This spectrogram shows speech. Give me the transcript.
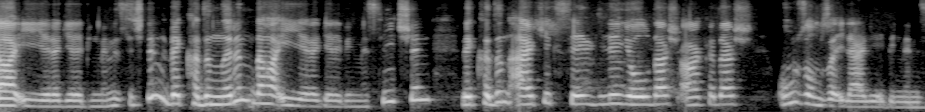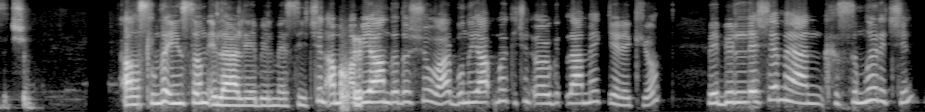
Daha iyi yere gelebilmemiz için ve kadınların daha iyi yere gelebilmesi için ve kadın erkek sevgili, yoldaş, arkadaş omuz omuza ilerleyebilmemiz için. Aslında insanın ilerleyebilmesi için ama bir yanda da şu var. Bunu yapmak için örgütlenmek gerekiyor. Ve birleşemeyen kısımlar için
